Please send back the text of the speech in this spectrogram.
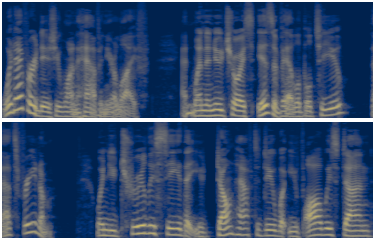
whatever it is you want to have in your life. And when a new choice is available to you, that's freedom. When you truly see that you don't have to do what you've always done,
